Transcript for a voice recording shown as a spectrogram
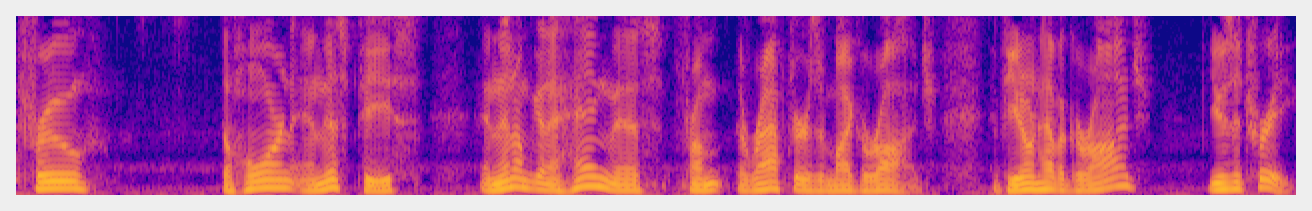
through the horn and this piece and then I'm going to hang this from the rafters of my garage. If you don't have a garage, use a tree.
